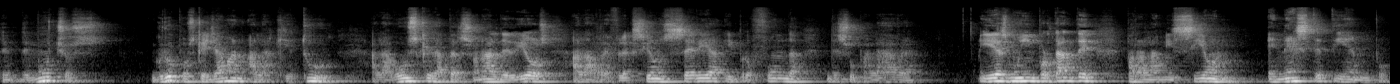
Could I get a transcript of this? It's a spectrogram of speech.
de, muchos grupos que llaman a la quietud, a la búsqueda personal de Dios, a la reflexión seria y profunda de su palabra. Y es muy importante para la misión en este tiempo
